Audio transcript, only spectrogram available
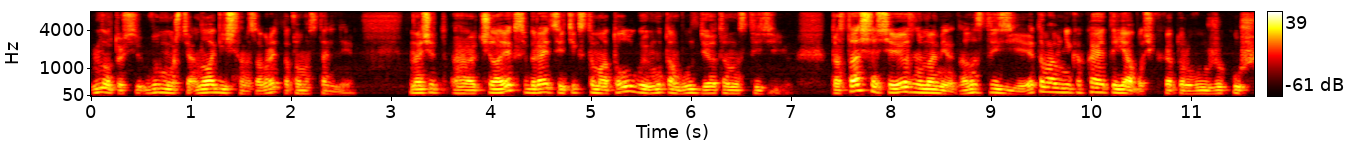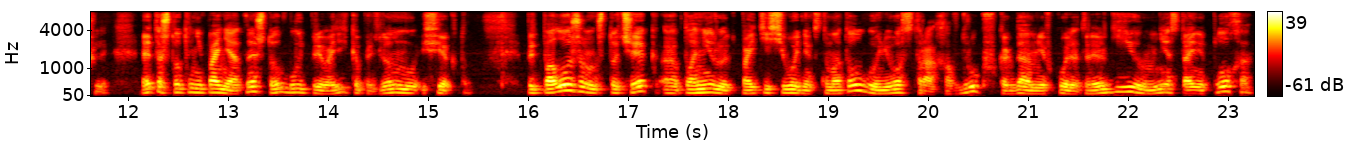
Ну, то есть вы можете аналогично разобрать потом остальные. Значит, э, человек собирается идти к стоматологу, ему там будут делать анестезию. Достаточно серьезный момент. Анестезия – это вам не какая-то яблочко, которое вы уже кушали. Это что-то непонятное, что будет приводить к определенному эффекту. Предположим, что человек э, планирует пойти сегодня к стоматологу, у него страх. А вдруг, когда мне вколят аллергию, мне станет плохо,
